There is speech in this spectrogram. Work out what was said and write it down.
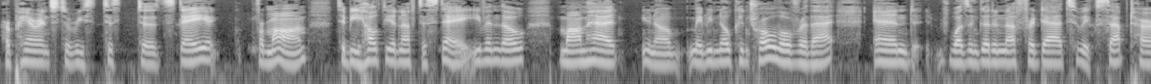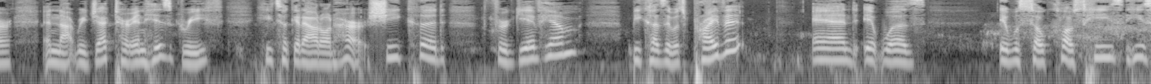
her parents to re- to, to stay for mom to be healthy enough to stay, even though mom had you know maybe no control over that and wasn't good enough for dad to accept her and not reject her. In his grief, he took it out on her. She could forgive him because it was private and it was it was so close. He's he's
